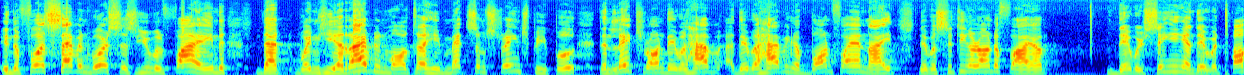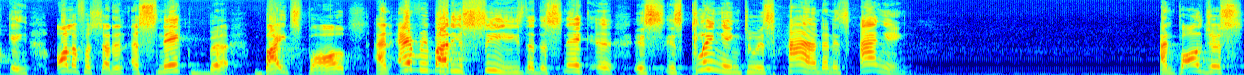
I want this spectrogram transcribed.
In the first seven verses, you will find that when he arrived in Malta, he met some strange people. Then later on, they, will have, they were having a bonfire night. They were sitting around a fire. They were singing and they were talking. All of a sudden, a snake b- bites Paul, and everybody sees that the snake uh, is, is clinging to his hand and is hanging. And Paul just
